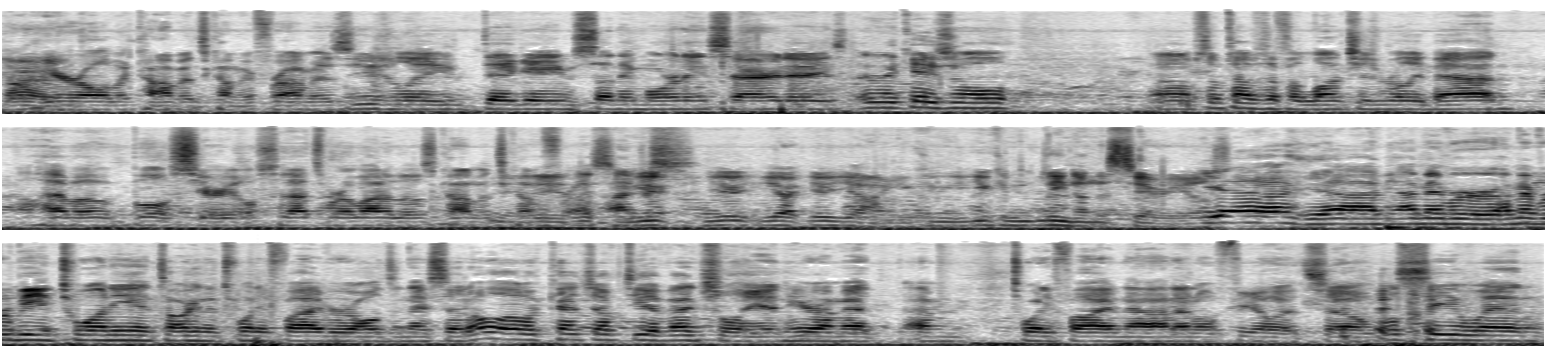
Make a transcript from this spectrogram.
you'll hear all the comments coming from. Is usually day games, Sunday mornings, Saturdays, and an occasional Um, sometimes if a lunch is really bad, I'll have a bowl of cereal. So that's where a lot of those comments come Hey, from. listen, just- you're, you're, you're young. You can you can lean on the cereal. yeah, yeah. I mean, I remember I remember being 20 and talking to 25 year olds, and they said, "Oh, it'll catch up to you eventually." And here I'm at I'm 25 now, and I don't feel it. So we'll see when.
